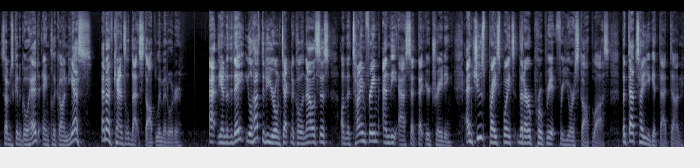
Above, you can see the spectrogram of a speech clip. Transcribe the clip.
So I'm just going to go ahead and click on yes. And I've canceled that stop limit order. At the end of the day, you'll have to do your own technical analysis on the time frame and the asset that you're trading and choose price points that are appropriate for your stop loss. But that's how you get that done.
